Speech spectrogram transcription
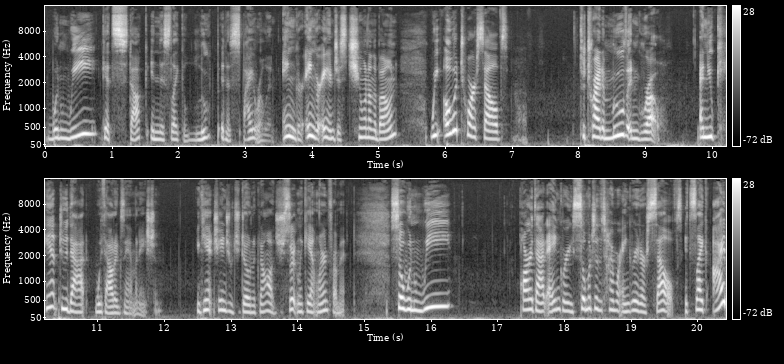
when we get stuck in this like loop in a spiral and anger, anger, and just chewing on the bone, we owe it to ourselves to try to move and grow. And you can't do that without examination. You can't change what you don't acknowledge. You certainly can't learn from it. So when we are that angry, so much of the time we're angry at ourselves. It's like, I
